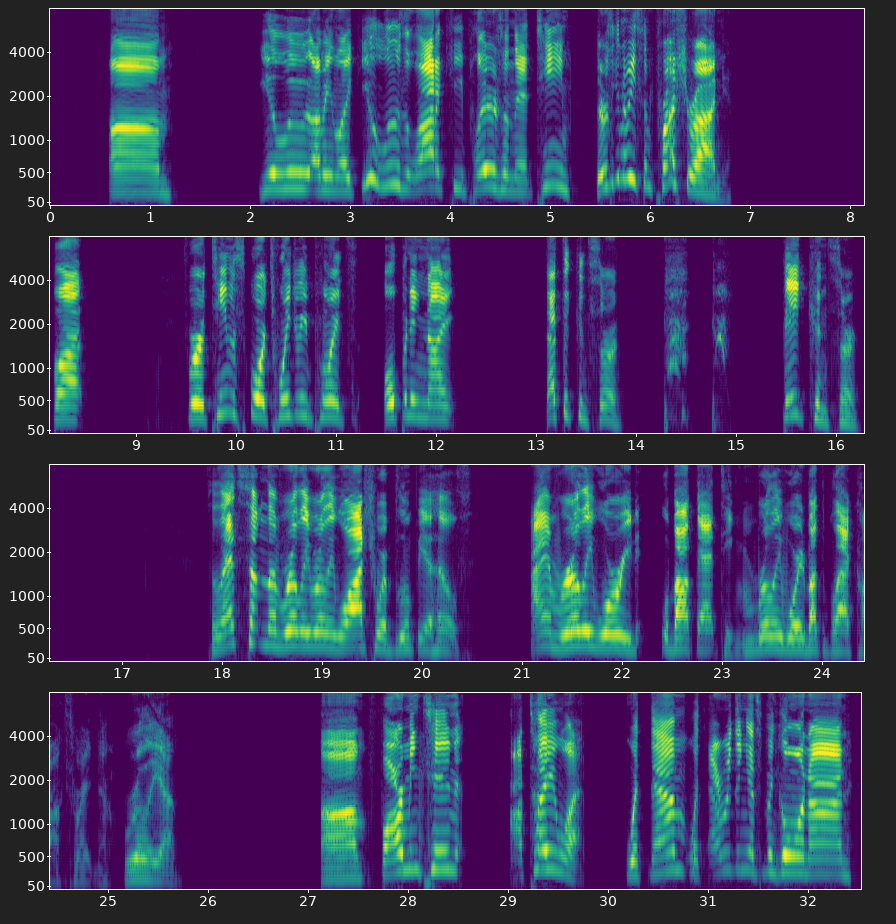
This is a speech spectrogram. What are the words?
Um, you lose. I mean, like you lose a lot of key players on that team. There's going to be some pressure on you. But for a team to score 23 points opening night, that's a concern. Big concern. So that's something to really, really watch for at Bloomfield Hills. I am really worried about that team. I'm really worried about the Blackhawks right now. Really am. Um, Farmington, I'll tell you what, with them, with everything that's been going on,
